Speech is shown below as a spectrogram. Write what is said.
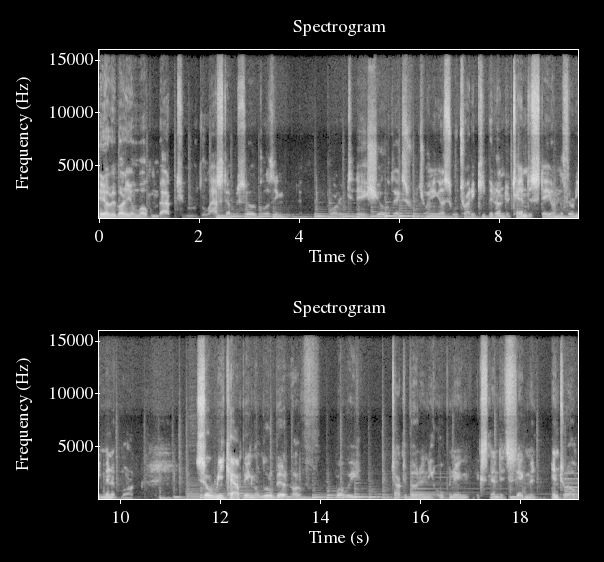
Hey, everybody, and welcome back to the last episode, closing part of today's show. Thanks for joining us. We'll try to keep it under 10 to stay on the 30 minute mark. So, recapping a little bit of what we talked about in the opening extended segment intro.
